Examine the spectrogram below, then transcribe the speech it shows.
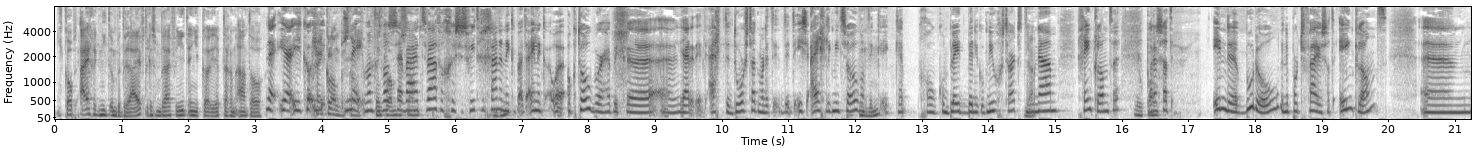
je koopt eigenlijk niet een bedrijf. Er is een bedrijf failliet en je, je hebt daar een aantal... Nee, ja, je, ko- Geen klantbestand. Nee, want het was, zij klantbestand. waren 12 augustus failliet gegaan. En ik heb uiteindelijk, eh, oktober heb ik, eh, eh, ja, dit- eigenlijk de doorstart. Maar dit, dit is eigenlijk niet zo. Want Mhm. ik, ik heb gewoon compleet, ben ik opnieuw gestart. Ja. Nieuwe naam, geen klanten. nieuw Maar er zat in de boedel, in de portefeuille, zat één klant. Ehm,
